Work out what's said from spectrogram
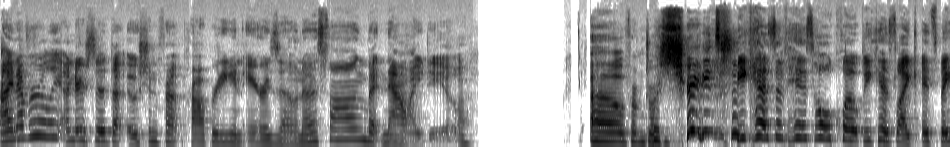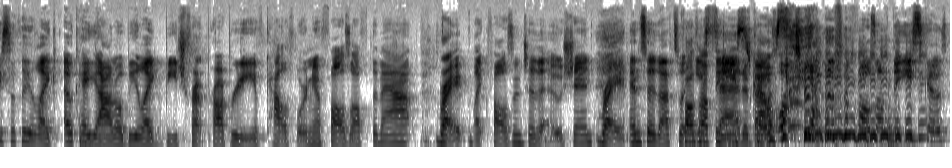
I never really understood the oceanfront property in Arizona song, but now I do. Oh, from George Street. because of his whole quote because like it's basically like okay, yeah, it'll be like beachfront property if California falls off the map, right, like falls into the ocean. right. And so that's what Falls he said about yeah, falls off the East Coast.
